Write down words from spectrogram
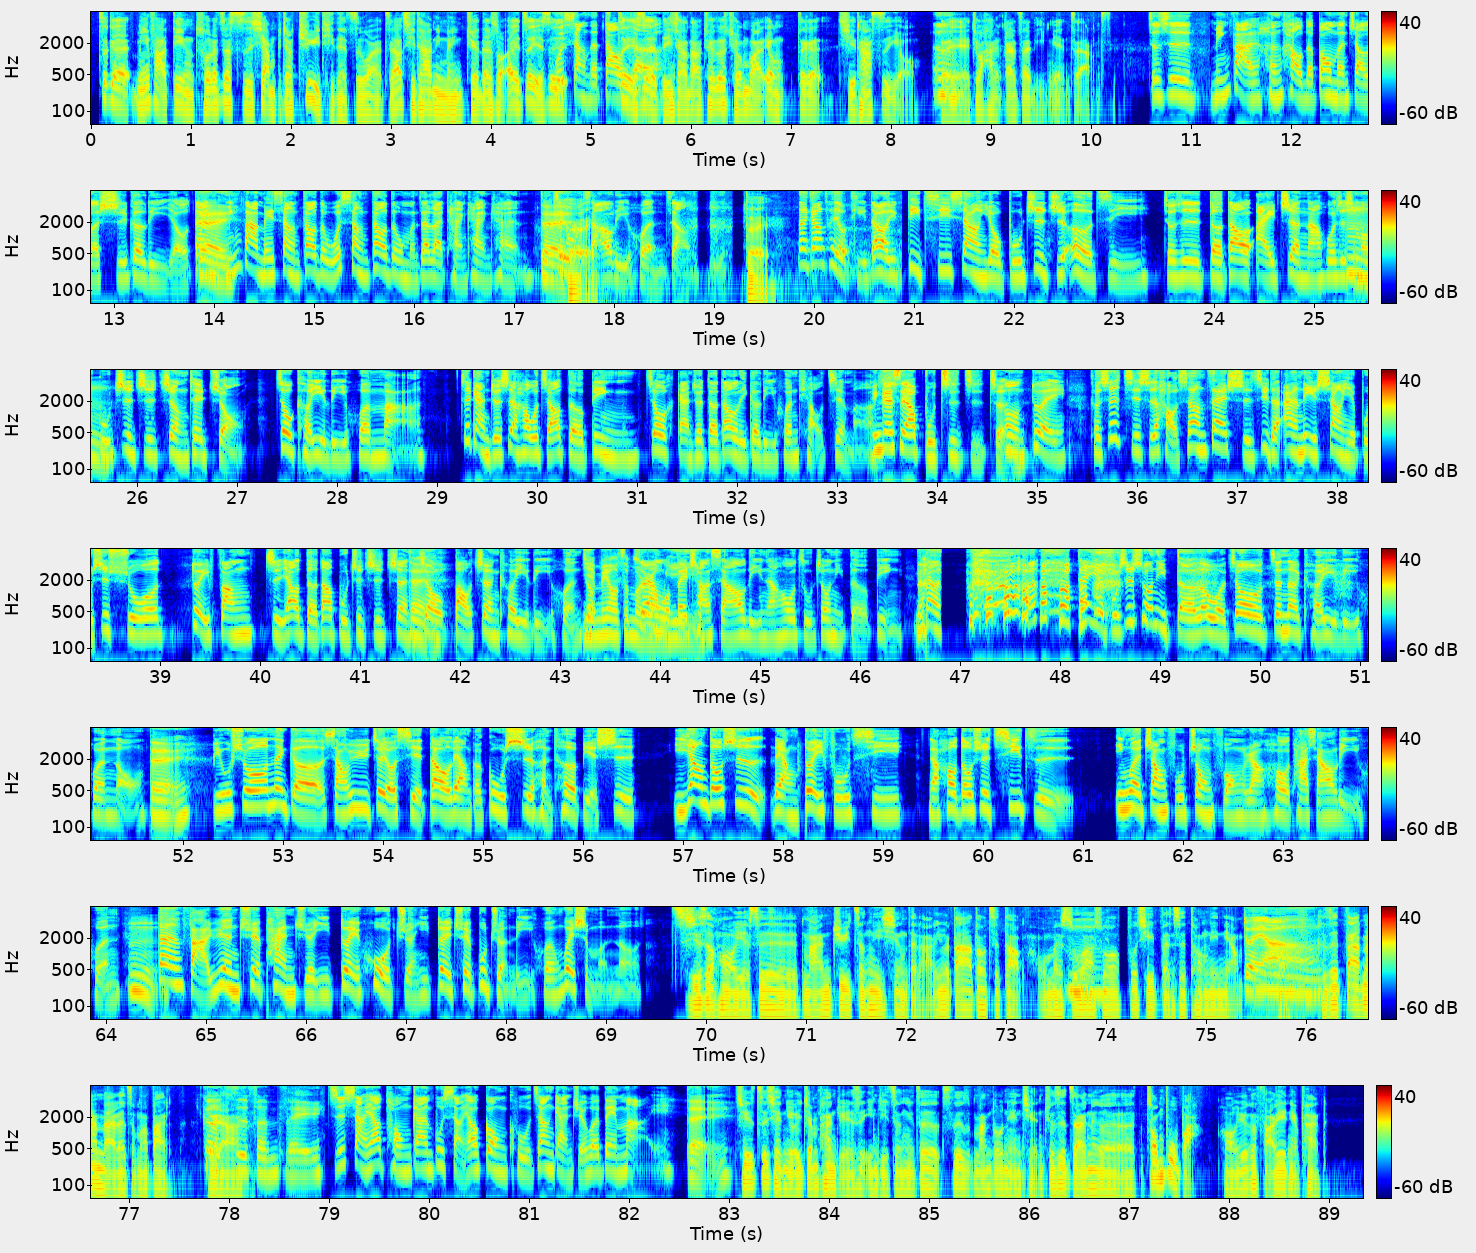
这个民法定除了这十项比较具体的之外，只要其他你们觉得说，哎，这也是我想得到，这也是你想到，就是全部把用这个其他事由，对，就涵盖在里面这样子。就是民法很好的帮我们找了十个理由，但民法没想到的，我想到的，我们再来谈看看。对，这个我想要离婚这样子。对。那刚才有提到第七项有不治之恶疾，就是得到癌症啊，或者什么不治之症这种、嗯、就可以离婚嘛？这感觉是哈，我只要得病就感觉得到了一个离婚条件嘛？应该是要不治之症。嗯，对。可是其实好像在实际的案例上，也不是说。对方只要得到不治之症，就保证可以离婚，也没有这么。虽然我非常想要离，然后我诅咒你得病，但 但也不是说你得了我就真的可以离婚哦。对，比如说那个祥玉就有写到两个故事，很特别，是一样都是两对夫妻，然后都是妻子。因为丈夫中风，然后她想要离婚，嗯，但法院却判决一对获准，一对却不准离婚，为什么呢？其实吼也是蛮具争议性的啦，因为大家都知道嘛，我们俗话说夫妻本是同林鸟嘛，对啊，可是大难来了怎么办？各自纷飞，只想要同甘，不想要共苦，这样感觉会被骂哎。对，其实之前有一件判决是引起争议，这是蛮多年前，就是在那个中部吧，哦，有一个法院也判。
